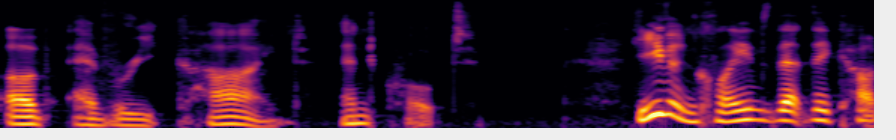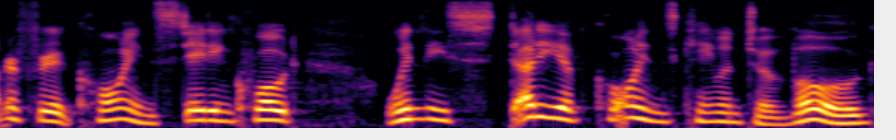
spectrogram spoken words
of every kind. He even claims that they counterfeited coins, stating, quote, when the study of coins came into vogue,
